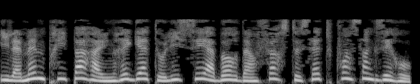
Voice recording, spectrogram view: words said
Il a même pris part à une régate au lycée à bord d'un First 7.50.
